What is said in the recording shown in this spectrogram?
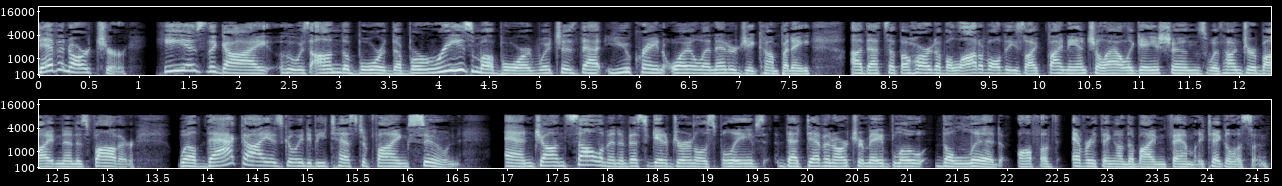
Devon Archer, he is the guy who is on the board, the Burisma board, which is that Ukraine oil and energy company, uh, that's at the heart of a lot of all these like financial allegations with Hunter Biden and his father. Well, that guy is going to be testifying soon. And John Solomon, investigative journalist, believes that Devon Archer may blow the lid off of everything on the Biden family. Take a listen.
